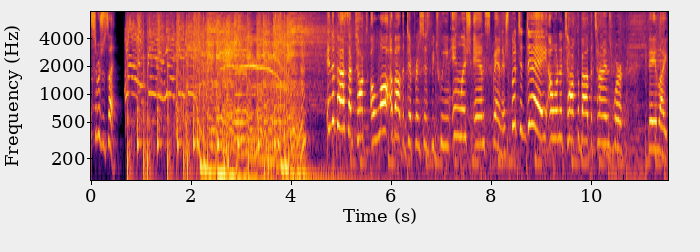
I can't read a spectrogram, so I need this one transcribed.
so much to say. In the past, I've talked a lot about the differences between English and Spanish, but today I want to talk about the times where they like.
